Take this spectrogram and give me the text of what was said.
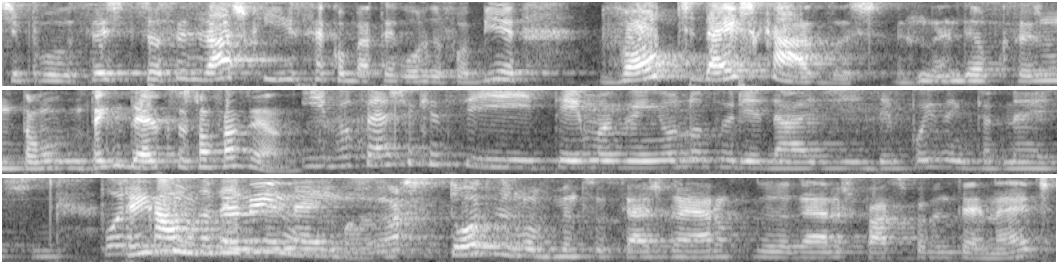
Tipo, se, se vocês acham que isso é combater gordofobia, volte 10 casas, entendeu? Porque vocês não, tão, não têm ideia do que vocês estão fazendo. E você acha que esse tema ganhou notoriedade depois da internet? Por Sem causa da internet? Nenhuma. Eu acho que todos os movimentos sociais ganharam, ganharam espaço pela internet.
